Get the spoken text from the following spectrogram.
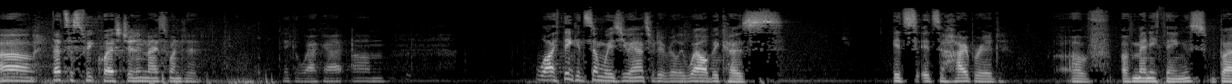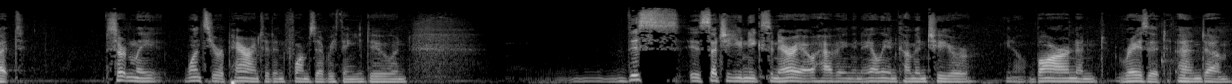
Uh, that's a sweet question, a nice one to take a whack at. Um, well, I think in some ways you answered it really well because it's it's a hybrid of of many things, but certainly once you're a parent, it informs everything you do. And this is such a unique scenario, having an alien come into your you know barn and raise it, and um,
